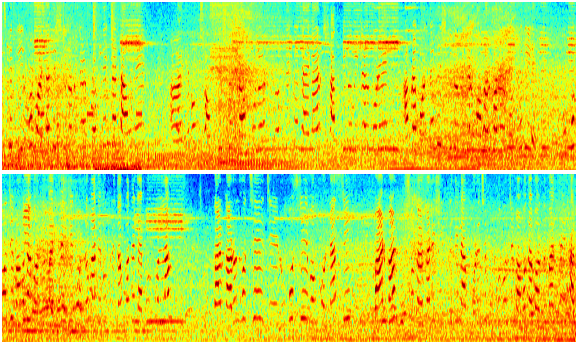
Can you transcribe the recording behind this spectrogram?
আজকে দীর্ঘ পঁয়তাল্লিশ কিলোমিটার প্রত্যেকটা টাউনে এবং সংশ্লিষ্ট গ্রামগুলোর প্রত্যেকটা জায়গার সাত কিলোমিটার করে আমরা পঁয়তাল্লিশ কিলোমিটার কভার করার মধ্য দিয়ে মুখ্যমন্ত্রী মমতা বন্দ্যোপাধ্যায়কে ধন্যবাদ এবং কৃতজ্ঞতা জ্ঞাপন করলাম। তার কারণ হচ্ছে যে রূপশ্রী এবং কন্যাশ্রী বারবার বিশ্ব দরবারে স্বীকৃতি লাভ করেছে মুখ্যমন্ত্রী মমতা বন্দ্যোপাধ্যায় হাত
